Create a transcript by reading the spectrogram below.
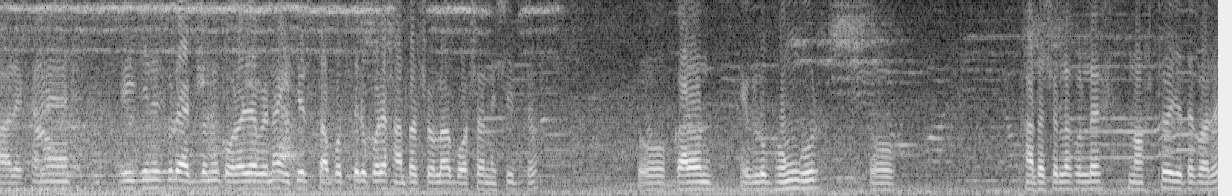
আর এখানে এই জিনিসগুলো একদমই করা যাবে না। ইটের স্থাপত্যের উপরে হাঁটা চলা বসা নিষিদ্ধ। তো কারণ এগুলো ভঙ্গুর, তো হাঁটা চলা করলে নষ্ট হয়ে যেতে পারে।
